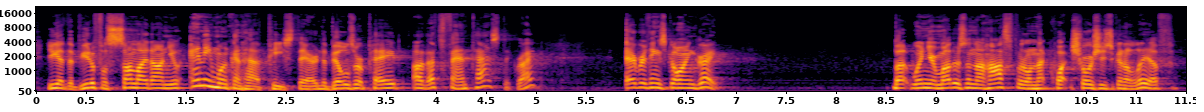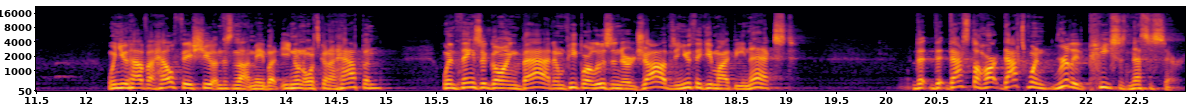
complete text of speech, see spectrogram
you got the beautiful sunlight on you, anyone can have peace there, and the bills are paid. Oh, that's fantastic, right? Everything's going great. But when your mother's in the hospital, not quite sure she's going to live, when you have a health issue, and this is not me, but you don't know what's going to happen, when things are going bad and people are losing their jobs and you think you might be next, that, that's the heart, that's when really peace is necessary.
